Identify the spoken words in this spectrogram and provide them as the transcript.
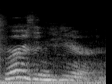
Cruising here.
